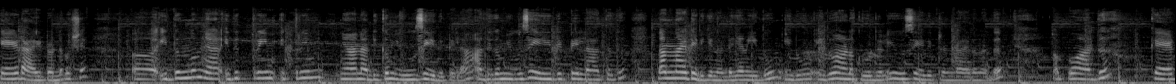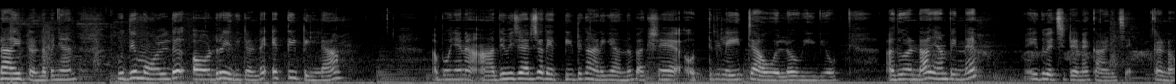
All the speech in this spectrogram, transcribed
കേടായിട്ടുണ്ട്. പക്ഷെ ഇതൊന്നും ഞാൻ ഇത് ഇത്രയും ഇത്രയും ഞാൻ അധികം യൂസ് ചെയ്തിട്ടില്ല. അധികം യൂസ് ചെയ്തിട്ടില്ലാത്തത് നന്നായിട്ടിരിക്കുന്നുണ്ട്. ഞാൻ ഇതും ഇതും ഇതുമാണ് കൂടുതൽ യൂസ് ചെയ്തിട്ടുണ്ടായിരുന്നത്. അപ്പോൾ അത് കേടായിട്ടുണ്ട്. അപ്പോൾ ഞാൻ പുതിയ മോൾഡ് ഓർഡർ ചെയ്തിട്ടുണ്ട്. എത്തിയിട്ടില്ല. അപ്പോൾ ഞാൻ ആദ്യം വിചാരിച്ചു അത് എത്തിയിട്ട് കാണിക്കാമെന്ന് പക്ഷേ ഒത്തിരി ലേറ്റ് ആവുമല്ലോ വീഡിയോ അതുകൊണ്ടാണ് ഞാൻ പിന്നെ ഇത് വെച്ചിട്ട് തന്നെ കാണിച്ചേ. കണ്ടോ?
